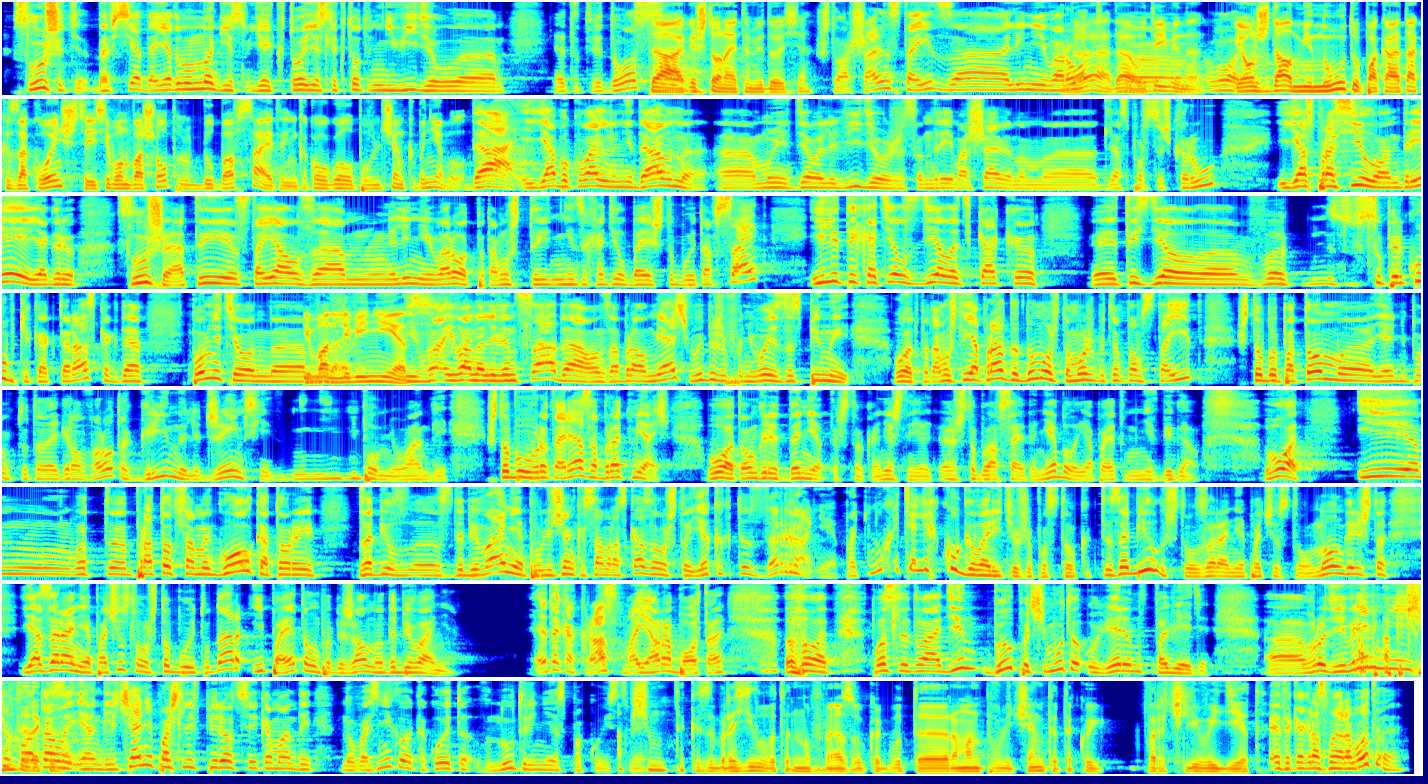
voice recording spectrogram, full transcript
Слушайте, да все, да, я думаю, многие, кто, если кто-то не видел э, этот видос... Так, э, и что на этом видосе? Что Аршавин стоит за линией ворот. Да, да, э, вот именно. Вот. И он ждал минуту, пока атака закончится. Если бы он вошел, был бы офсайд, и никакого гола Павлюченко бы не было. Да, и я буквально недавно, э, мы делали видео уже с Андреем Аршавиным э, для sports.ru, и я спросил у Андрея, я говорю, слушай, а ты стоял за линией ворот, потому что ты не заходил, боясь, что будет офсайд, или ты хотел сделать, как э, э ты сделал э, в, в Суперкубке как-то раз, когда, помните, он... Э, Иван Левинец. Ива, Ивана Левинца, да, он забрал мяч, выбежав у него из-за спины. Вот, потому что я правда думал, что, может быть, он там стоит, чтобы потом, э, я не помню, кто тогда играл в воротах, Грин или Джеймс, я не, не, не помню, у Англии, чтобы у вратаря забрать мяч. Вот, он говорит, да нет, ты что, конечно, я, чтобы офсайда не было, я поэтому не вбегал. Вот. И вот э, про тот самый гол, который забил э, с добивания, Павлюченко сам рассказывал, что я как-то заранее, ну хотя легко говорить уже после того, как ты забил, что заранее почувствовал, но он говорит, что я заранее почувствовал, что будет удар, и поэтому побежал на добивание. Это как раз моя работа. Вот. После 2-1 был почему-то уверен в победе. А, вроде и времени а, а еще хватало, так... и англичане пошли вперед всей командой, но возникло какое-то внутреннее спокойствие. А почему ты так изобразил вот одну фразу, как будто Роман Павлюченко такой ворчливый дед? Это как раз моя работа?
